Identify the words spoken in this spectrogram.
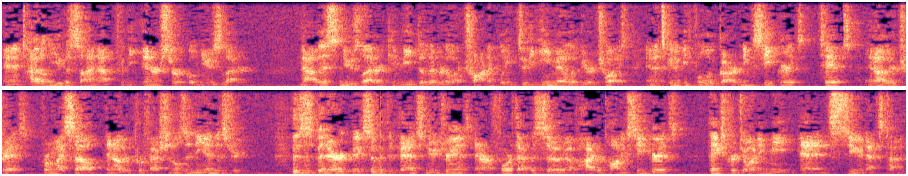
and entitle you to sign up for the Inner Circle newsletter. Now, this newsletter can be delivered electronically to the email of your choice, and it's going to be full of gardening secrets, tips, and other tricks from myself and other professionals in the industry. This has been Eric Bixa with Advanced Nutrients and our fourth episode of Hydroponic Secrets. Thanks for joining me and see you next time.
